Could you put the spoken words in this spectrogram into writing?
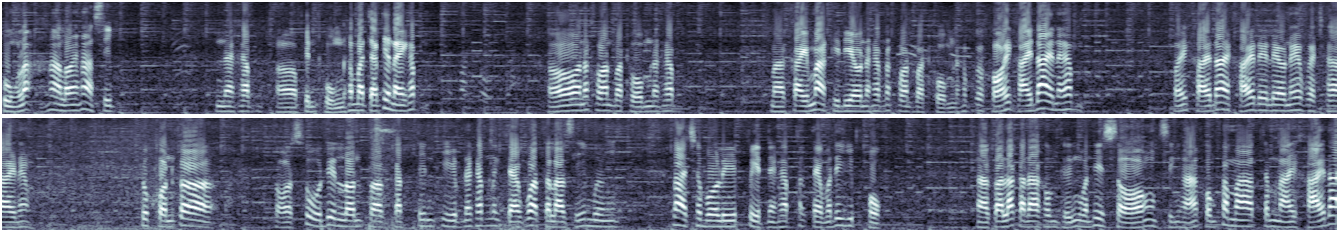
ถุงละ 550 นะครับเอ่อเป็นถุงนะครับมาจากที่ไหนครับอ๋อนครปฐมนะครับ มาไกลมากทีเดียวนะครับ นครปฐมนะครับ ก็ขอให้ขายได้นะครับขอให้ขายได้ขายเร็วๆนะครับกระชายนะครับ ทุกคนก็ต่อสู้ดิ้นรนประกัดตินทีบนะครับ เนื่องจากว่าตลาดสีเมือง ราชบุรีปิดนะครับ ตั้งแต่วันที่ 26 กรกฎาคมถึงวันที่ 2 สิงหาคมก็มาจำหน่ายขายได้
